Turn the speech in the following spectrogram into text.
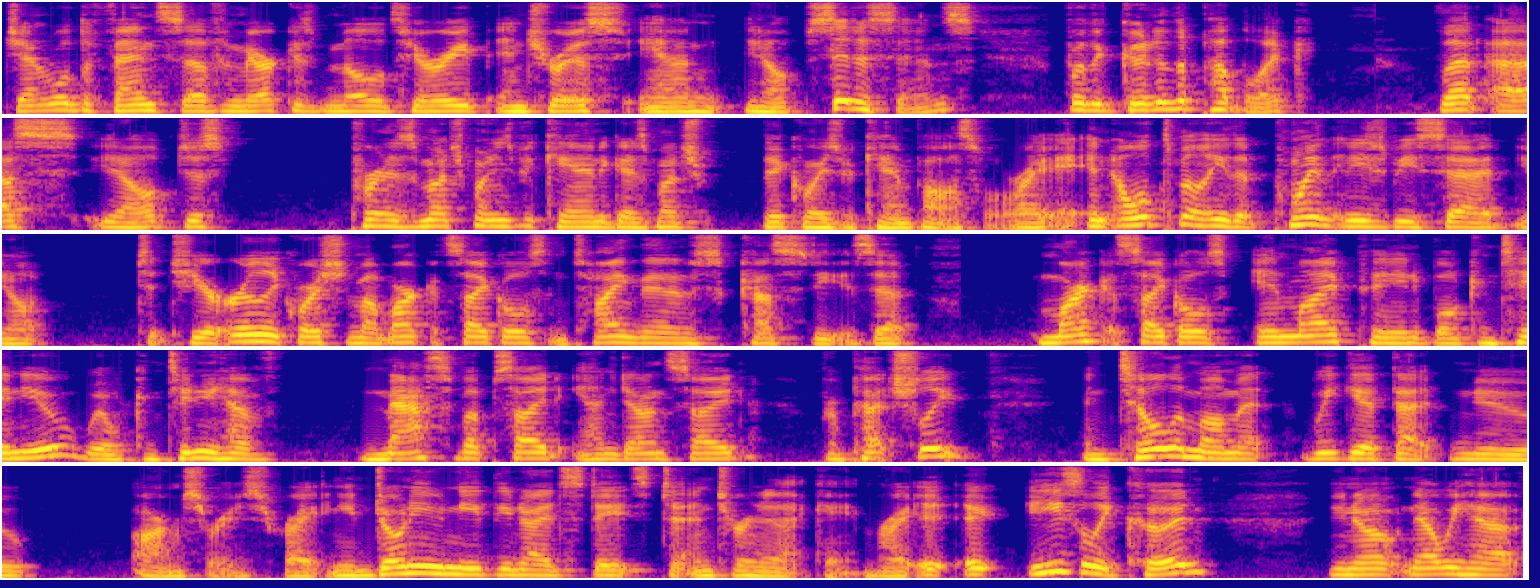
general defense of America's military interests and, you know, citizens for the good of the public, let us, you know, just print as much money as we can to get as much Bitcoin as we can possible, right? And ultimately, the point that needs to be said, you know, to, to your early question about market cycles and tying that into custody is that market cycles, in my opinion, will continue. We'll continue to have massive upside and downside perpetually until the moment we get that new arms race, right? And you don't even need the United States to enter into that game, right? It, it easily could. You know, now we have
